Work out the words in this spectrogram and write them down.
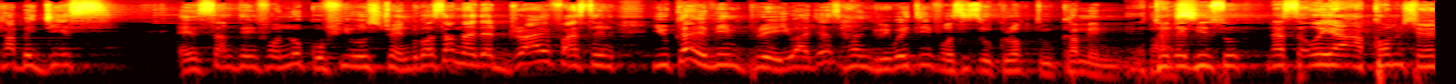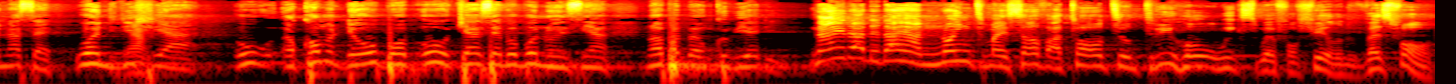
cabbages and something for no coffee strength. Because sometimes the dry fasting, you can't even pray. You are just hungry, waiting for six o'clock to come and pass. bi nso na sɛ woyɛ akɔmhyerɛ na sɛ wɔndidi hye a wo- ɛkɔm de wobɔ wotwɛn sɛ bɛbɔ no nsia na ɔpɛ banku bi adi Neither did I anoint myself at all till three whole weeks were fulfilled. Verse 4.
